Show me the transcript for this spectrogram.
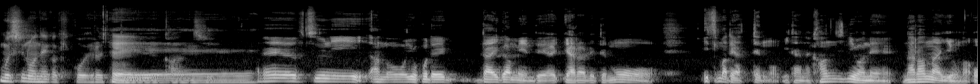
虫の音が聞こえるっていう感じ。へあれ、普通に、あの、横で大画面でやられても、いつまでやってんの？みたいな感じにはね、ならないような音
